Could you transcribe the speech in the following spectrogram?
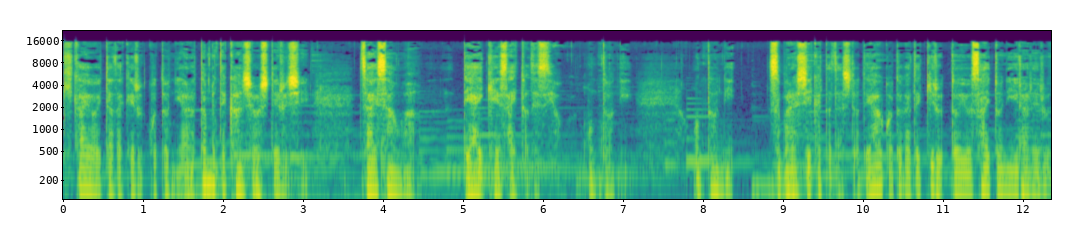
機会をいただけることに改めて感謝をしているし財産は出会い系サイトですよ。本当に。本当に素晴らしい方たちと出会うことができるというサイトにいられる。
